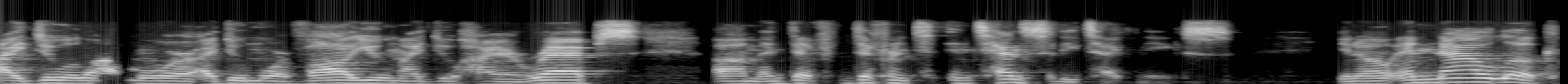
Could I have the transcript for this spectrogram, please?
I do a lot more. I do more volume. I do higher reps um, and diff- different intensity techniques. You know, and now look,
